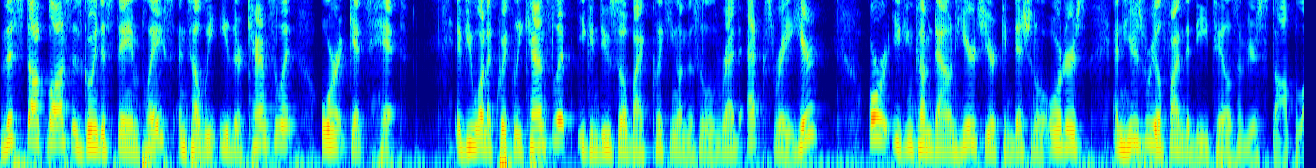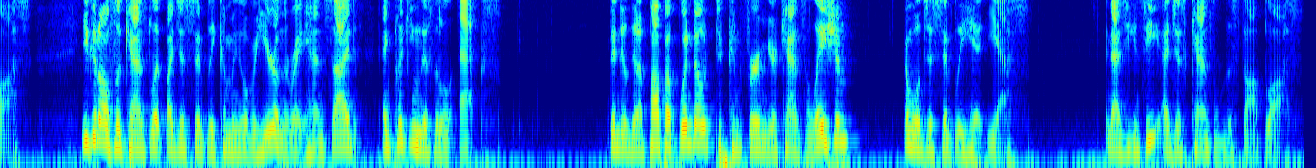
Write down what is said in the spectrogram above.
This stop loss is going to stay in place until we either cancel it or it gets hit. If you want to quickly cancel it, you can do so by clicking on this little red X right here, or you can come down here to your conditional orders, and here's where you'll find the details of your stop loss. You can also cancel it by just simply coming over here on the right hand side and clicking this little X. Then you'll get a pop-up window to confirm your cancellation, and we'll just simply hit yes. And as you can see, I just canceled the stop loss.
